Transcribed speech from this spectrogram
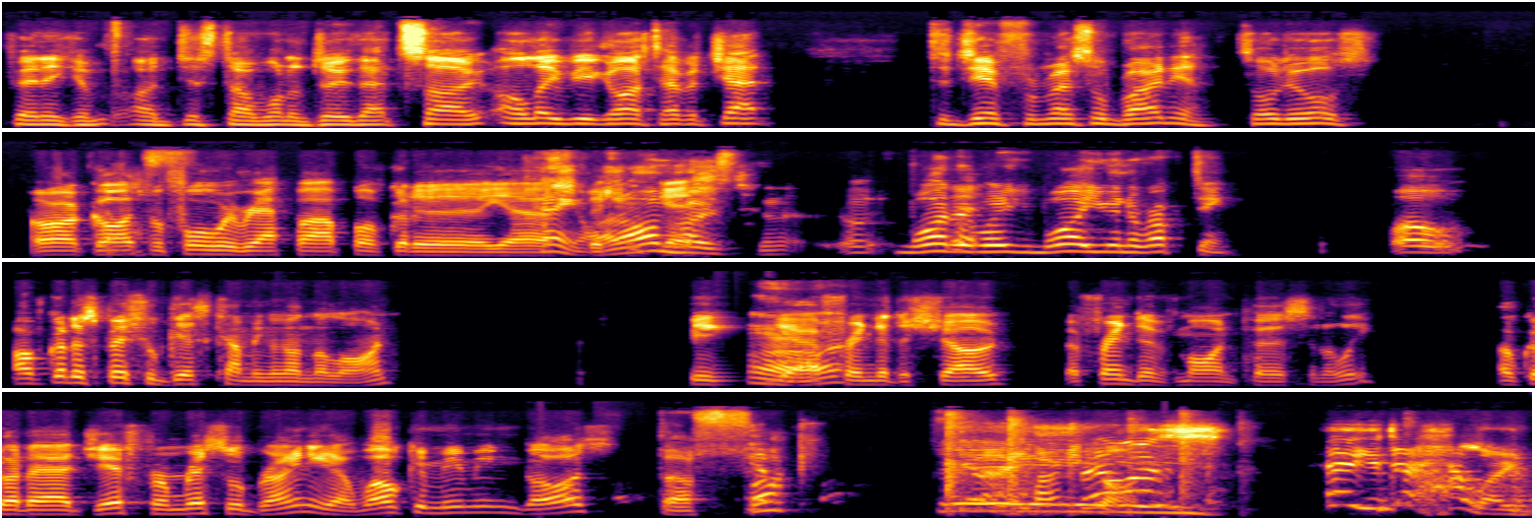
Fair dinkum, I just don't want to do that. So I'll leave you guys to have a chat to Jeff from WrestleBrania. It's all yours. All right, guys. Before we wrap up, I've got a uh, Hang on, special I'm guest. hosting. Why, do- why, why are you interrupting? Well, I've got a special guest coming on the line. Big All uh, right. friend of the show, a friend of mine personally. I've got uh, Jeff from WrestleBrania. Welcome him in, guys. The fuck? G'day, Tony fellas. How you doing? Hello,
